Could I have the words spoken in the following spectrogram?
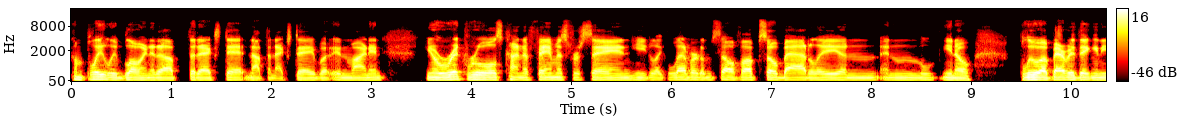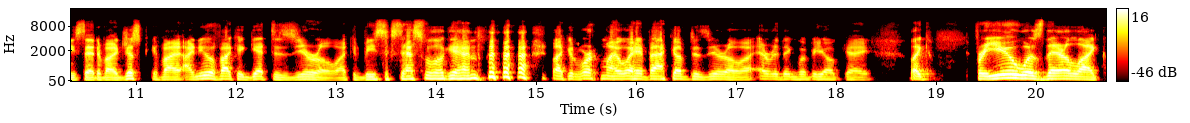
completely blowing it up the next day not the next day but in mining you know rick rule's kind of famous for saying he like levered himself up so badly and and you know blew up everything. And he said if i just if i i knew if i could get to zero i could be successful again. If i could work my way back up to zero uh, everything would be okay. Like for you was there like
